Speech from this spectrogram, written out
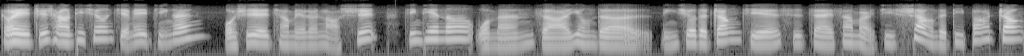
各位职场弟兄姐妹平安，我是乔美伦老师。今天呢，我们所要用的灵修的章节是在撒母耳记上的第八章。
